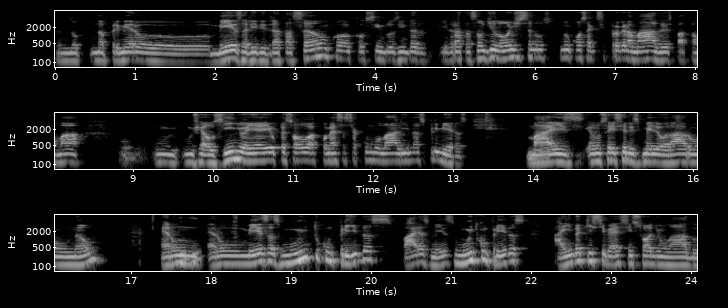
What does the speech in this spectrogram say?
no, no primeiro mês ali de hidratação, com, com o símbolozinho da hidratação de longe, você não, não consegue se programar, às vezes, para tomar um, um gelzinho, e aí o pessoal começa a se acumular ali nas primeiras. Mas eu não sei se eles melhoraram ou não. Eram, uhum. eram mesas muito compridas, várias mesas muito compridas, ainda que estivessem só de um lado,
